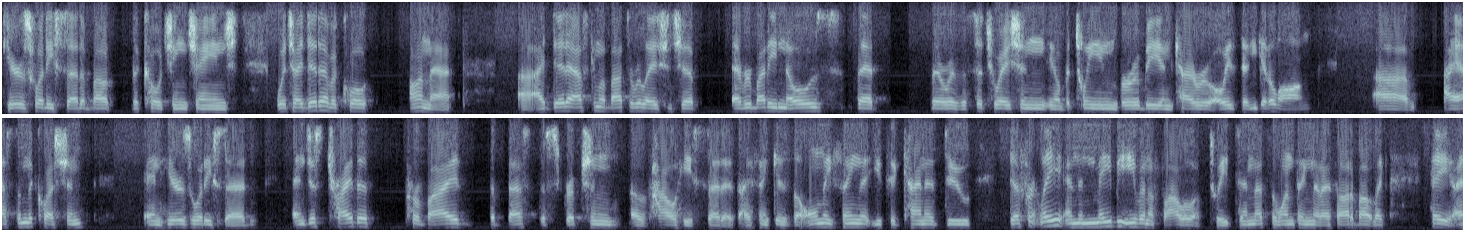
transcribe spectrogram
Here's what he said about the coaching change, which I did have a quote on that. Uh, I did ask him about the relationship. Everybody knows that there was a situation, you know, between Berube and Kyrou always didn't get along. Uh, I asked him the question, and here's what he said, and just try to provide the best description of how he said it. I think is the only thing that you could kind of do differently, and then maybe even a follow up tweet. Tim, that's the one thing that I thought about. Like, hey, I,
